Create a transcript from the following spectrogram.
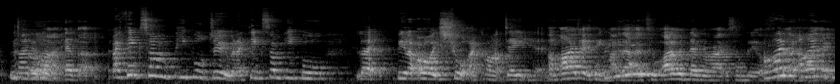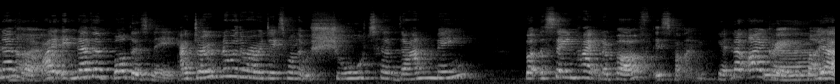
Neither have I ever. I think some people do, and I think some people like be like, "Oh, he's short, I can't date him." Oh, I don't think like that at all. I would never write somebody off. I would, I would never. no. I, it never bothers me. I don't know whether I would date someone that was shorter than me, but the same height and above is fine. Yeah, no, I agree. Yeah. But I Yeah.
